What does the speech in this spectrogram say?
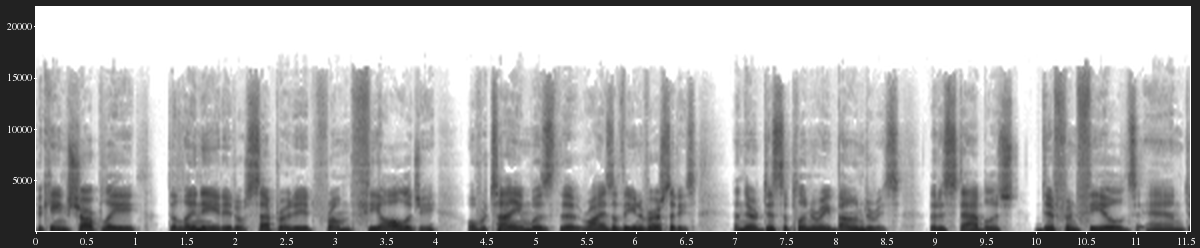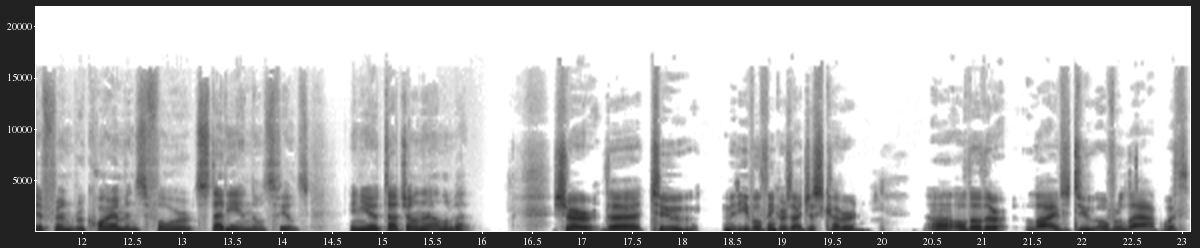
became sharply delineated or separated from theology over time was the rise of the universities and their disciplinary boundaries that established different fields and different requirements for study in those fields. Can you touch on that a little bit? Sure. The two medieval thinkers I just covered, uh, although their lives do overlap with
